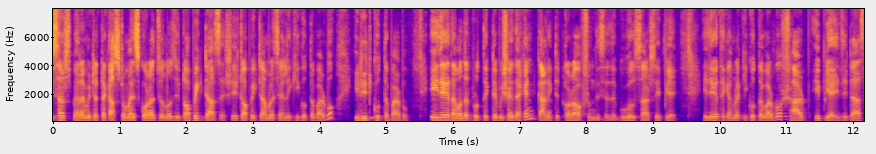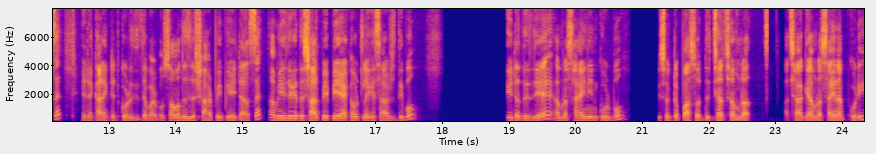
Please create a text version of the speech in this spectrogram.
রিসার্চ প্যারামিটারটা কাস্টমাইজ করার জন্য যে টপিকটা আছে, সেই টপিকটা আমরা চাইলে কী করতে পারব? এডিট করতে পারব। এই জায়গাতে আমাদের প্রত্যেকটা বিষয় দেখেন কানেক্টেড করা অপশন দিছে যে গুগল সার্চ এপিআই এই জায়গা থেকে আমরা কি করতে পারব? শার্প এপিআই যেটা আছে, এটা কানেক্টেড করে দিতে পারব। সো আমাদের যে শার্প এপিআইটা আছে, আমি এই জায়গাতে শার্প এপিআই অ্যাকাউন্ট লিখে সার্চ দিব। এটাতে যে আমরা সাইন ইন করব, কিছু একটা পাসওয়ার্ড দিচ্ছে আচ্ছা আমরা আচ্ছা আগে আমরা সাইন আপ করি।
